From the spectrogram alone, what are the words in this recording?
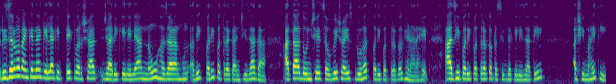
रिझर्व्ह बँकेनं गेल्या कित्येक वर्षात जारी केलेल्या नऊ हजारांहून अधिक परिपत्रकांची जागा आता दोनशे चव्वेचाळीस बृहत परिपत्रकं घेणार आहेत. आज ही परिपत्रकं प्रसिद्ध केली जातील. अशी माहिती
